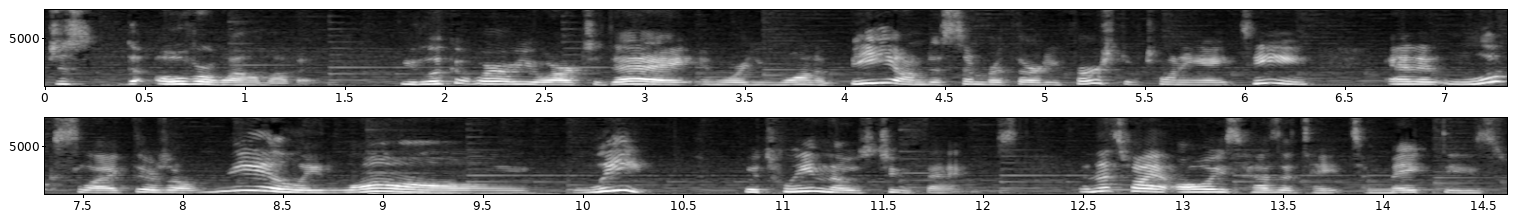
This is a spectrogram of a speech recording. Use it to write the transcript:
just the overwhelm of it. You look at where you are today and where you want to be on December 31st of 2018, and it looks like there's a really long leap between those two things. And that's why I always hesitate to make these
